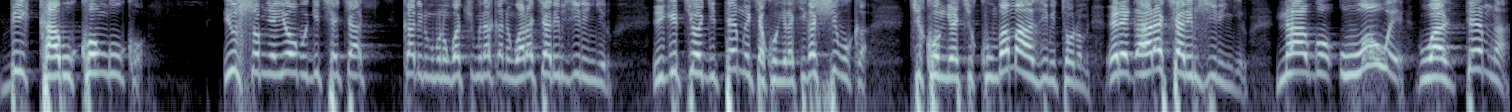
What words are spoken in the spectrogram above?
Bikaba uko nguko. Iyo usomye yobu igice cya karindwi umurongo wa cumi na ngo haracyari ibyiringiro. Igiti iyo gitemwe cyakongera kigashibuka. Kikongera kikumva amazi bitonome erega haracyari ibyiringiro. Ntabwo wowe watemwa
